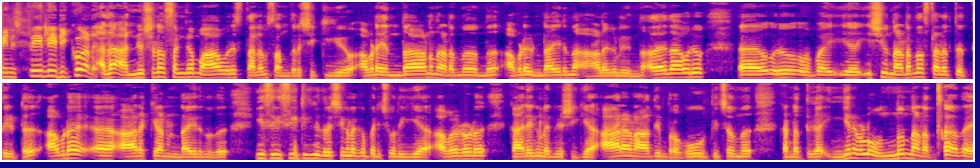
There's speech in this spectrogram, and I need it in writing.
മിനിസ്ട്രിയിൽ ഇരിക്കുകയാണ് അല്ല അന്വേഷണ സംഘം ആ ഒരു സ്ഥലം സന്ദർശിക്കുകയോ അവിടെ എന്താണ് നടന്നതെന്ന് അവിടെ ഉണ്ടായിരുന്ന ആളുകളിൽ നിന്ന് അതായത് ആ ഒരു ഒരു ഇഷ്യൂ നടന്ന സ്ഥലത്ത് എത്തിയിട്ട് അവിടെ ആരൊക്കെയാണ് ഉണ്ടായിരുന്നത്? ഈ സി സി ടി വി ദൃശ്യങ്ങളൊക്കെ പരിശോധിക്കുക അവരോട് കാര്യങ്ങൾ അന്വേഷിക്കുക ആരാണ് ആദ്യം പ്രകോപിപ്പിച്ചതെന്ന് കണ്ടെത്തുക ഇങ്ങനെയുള്ള ഒന്നും നടത്താതെ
